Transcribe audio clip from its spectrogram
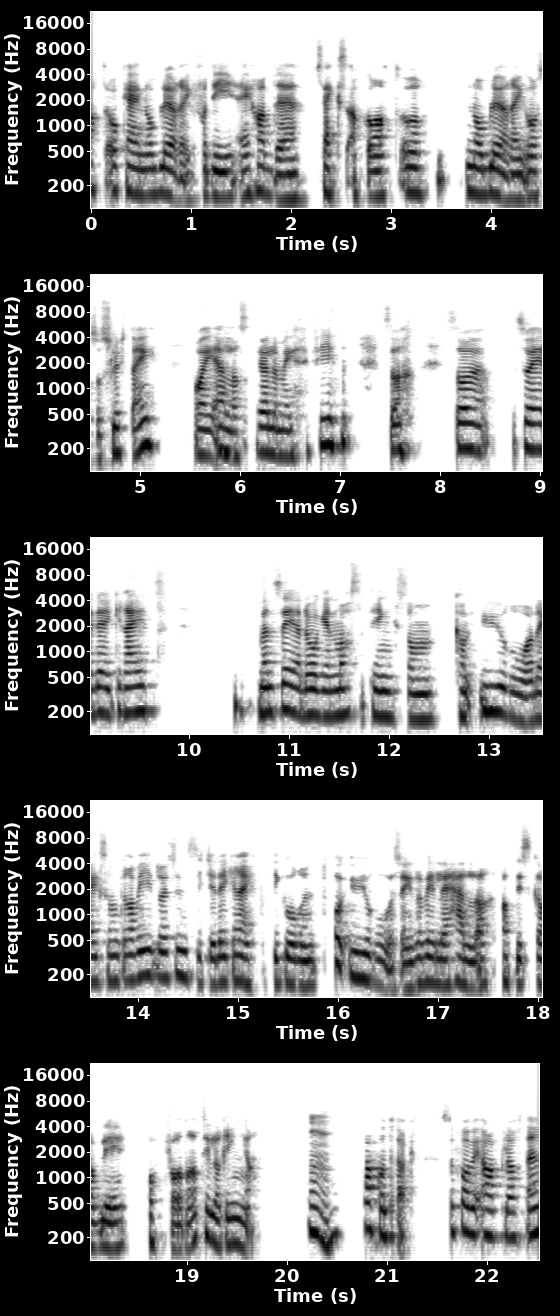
at ok, nå blør jeg fordi jeg hadde sex akkurat, og nå blør jeg, og så slutter jeg. Og jeg ellers føler meg fin. Så, så, så er det greit. Men så er det òg en masse ting som kan uroe deg som gravid, og jeg syns ikke det er greit at de går rundt og uroer seg. Da vil jeg heller at de skal bli oppfordra til å ringe. Mm. Ta kontakt, så får vi avklart det.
